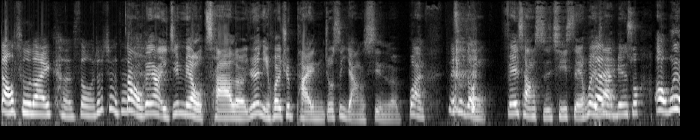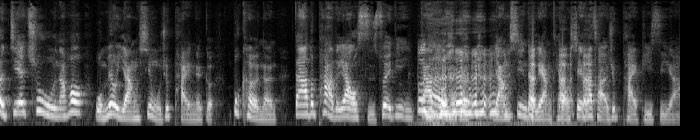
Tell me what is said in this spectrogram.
到处都在咳嗽，我就觉得但我跟你讲，已经没有差了，因为你会去排，你就是阳性了，不然这种 非常时期谁会在那边说哦，我有接触，然后我没有阳性，我去排那个，不可能，大家都怕的要死，所以一定不可大家都有那个阳性的两条线，他才会去排 PCR。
